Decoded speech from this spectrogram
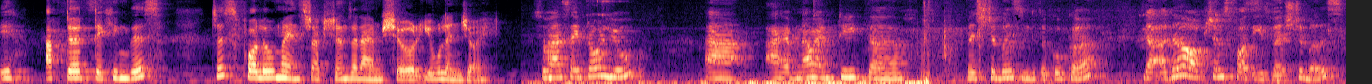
eh, after taking this, just follow my instructions and I'm sure you will enjoy. So as I told you, uh, I have now emptied the vegetables into the cooker. The other options for these vegetables,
